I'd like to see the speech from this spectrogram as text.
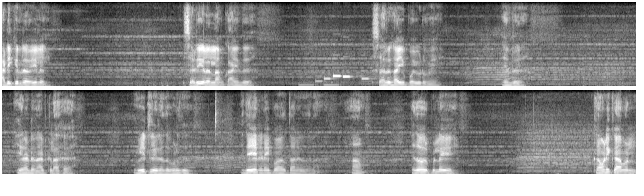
அடிக்கின்ற வெயிலில் செடிகள் எல்லாம் காய்ந்து சருகாகி போய்விடுமே என்று இரண்டு நாட்களாக வீட்டில் இருந்த பொழுது இதே நினைப்பாகத்தான் இருந்தன. ஆம். ஏதோ ஒரு பிள்ளையை கவனிக்காமல்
